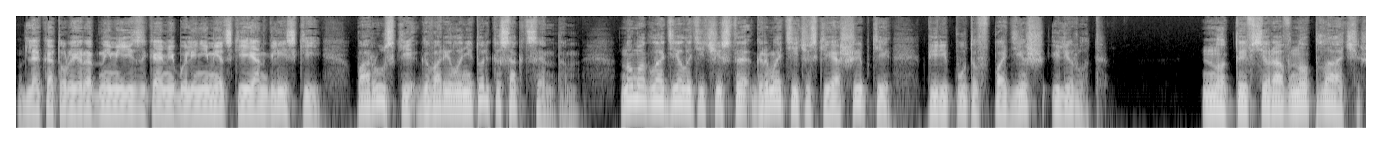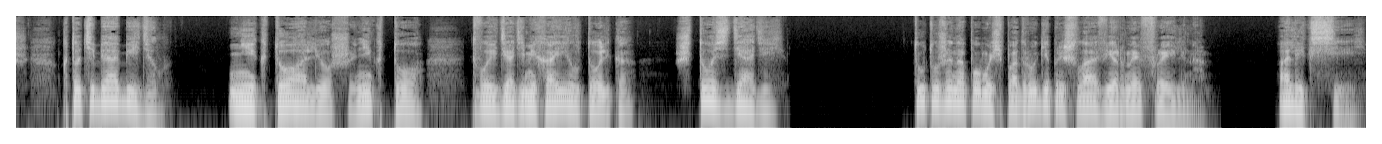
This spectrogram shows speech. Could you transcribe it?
для которой родными языками были немецкий и английский, по-русски говорила не только с акцентом, но могла делать и чисто грамматические ошибки, перепутав падеж или род. «Но ты все равно плачешь. Кто тебя обидел?» «Никто, Алеша, никто. Твой дядя Михаил только. Что с дядей? Тут уже на помощь подруге пришла верная фрейлина. «Алексей,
